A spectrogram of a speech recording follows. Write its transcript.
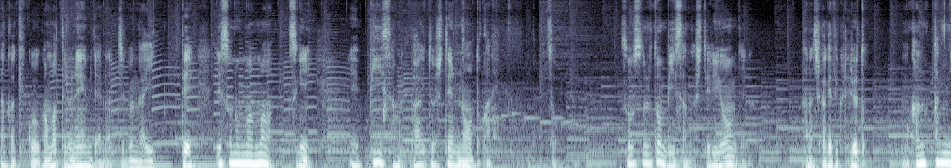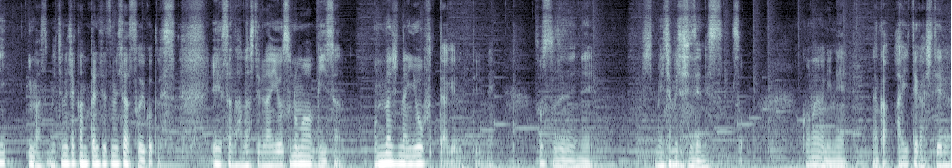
なんか結構頑張ってるねみたいな自分が言って、で、そのまま次に、え、B さんバイトしてんの？とかね。そう。そうすると B さんがしてるよみたいな話しかけてくれると。もう簡単に、今めちゃめちゃ簡単に説明したらそういうことです。A さんの話してる内容そのまま B さん、同じ内容を振ってあげるっていうね。そうすると全然ね、めちゃめちゃ自然です。そう。このようにね、なんか相手がしてる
